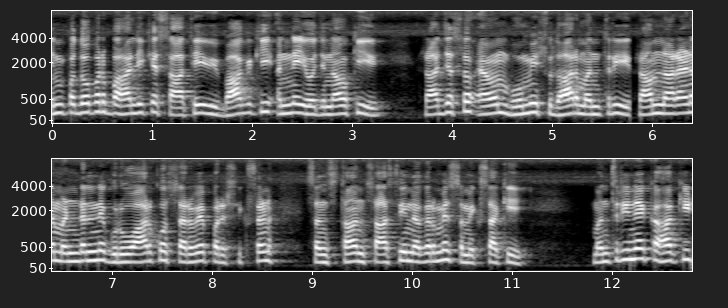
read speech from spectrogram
इन पदों पर बहाली के साथ ही विभाग की अन्य योजनाओं की राजस्व एवं भूमि सुधार मंत्री रामनारायण मंडल ने गुरुवार को सर्वे प्रशिक्षण संस्थान शास्त्री नगर में समीक्षा की। मंत्री ने कहा कि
